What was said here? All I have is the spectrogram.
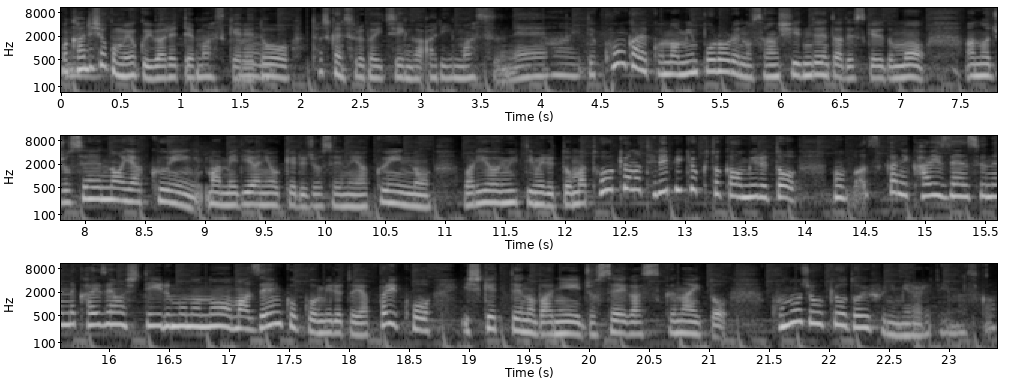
まあ、管理職もよく言われてますけれど、はい、確かにそれが一因がありますね。はい、で今回この民放ローレの三振データですけれどもあの女性の役員員、まあ、メディアにおける女性の役員の割合を見てみると、まあ、東京のテレビ局とかを見ると、まあ、わずかに改善数年で改善をしているものの、まあ、全国を見るとやっぱりこう意思決定の場に女性が少ないとこの状況どういうふうに見られていますか？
